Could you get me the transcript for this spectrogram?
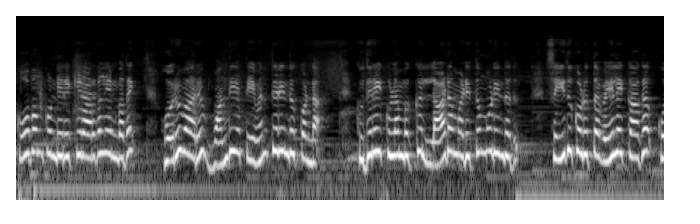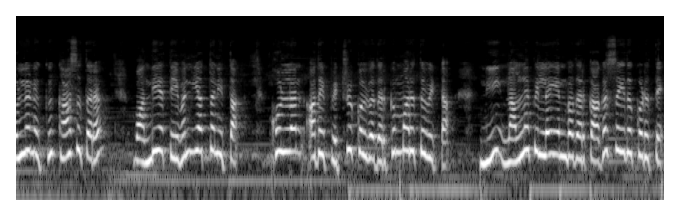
கோபம் கொண்டிருக்கிறார்கள் என்பதை ஒருவாறு வந்தியத்தேவன் தெரிந்து கொண்டான். குதிரை குழம்புக்கு லாடம் அடித்து முடிந்தது. செய்து கொடுத்த வேலைக்காக கொல்லனுக்கு காசு தர வந்தியத்தேவன் எத்தனித்தான் கொல்லன் அதை பெற்றுக்கொள்வதற்கு மறுத்துவிட்டான். நீ நல்ல பிள்ளை என்பதற்காக செய்து கொடுத்தேன்.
